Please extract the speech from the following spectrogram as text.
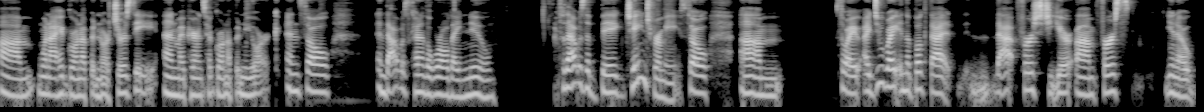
um, when I had grown up in North Jersey and my parents had grown up in New York. And so, and that was kind of the world I knew. So that was a big change for me. So, um, so I, I do write in the book that that first year, um, first, you know,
